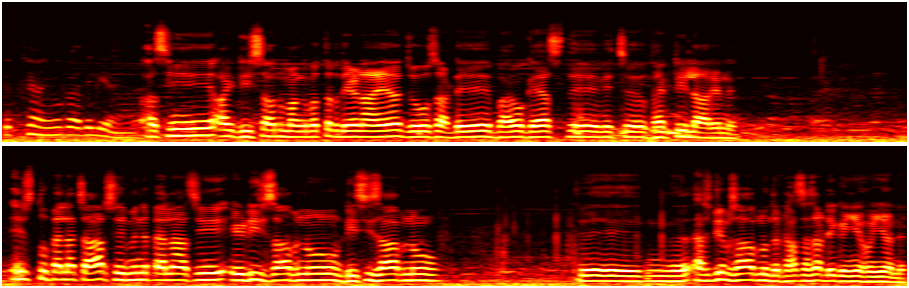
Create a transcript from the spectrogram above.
ਕਿੱਥੇ ਆਏ ਹੋ? ਕਾਦੇ ਲਈ ਆਏ ਹੋ? ਅਸੀਂ ਆਈਡੀ ਸਾਹਿਬ ਨੂੰ ਮੰਗ ਪੱਤਰ ਦੇਣ ਆਏ ਹਾਂ ਜੋ ਸਾਡੇ ਬਾਇਓਗੈਸ ਦੇ ਵਿੱਚ ਫੈਕਟਰੀ ਲਾ ਰਹੇ ਨੇ। ਇਸ ਤੋਂ ਪਹਿਲਾਂ 4-6 ਮਹੀਨੇ ਪਹਿਲਾਂ ਅਸੀਂ ਏਡੀ ਸਾਹਿਬ ਨੂੰ ਡੀਸੀ ਸਾਹਿਬ ਨੂੰ ਤੇ ਐਸਡੀਐਮ ਸਾਹਿਬ ਨੂੰ ਦਰਖਾਸਤਾਂ ਸਾਡੇ ਗਈਆਂ ਹੋਈਆਂ ਨੇ।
